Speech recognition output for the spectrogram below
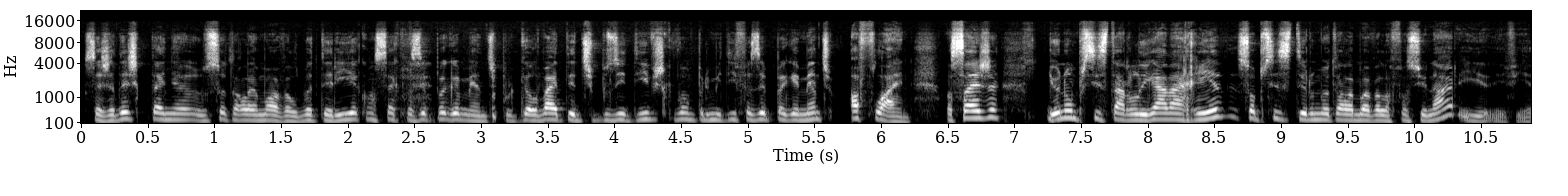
Ou seja, desde que tenha o seu telemóvel bateria, consegue fazer pagamentos, porque ele vai ter dispositivos que vão permitir fazer pagamentos offline. Ou seja, eu não preciso estar ligado à rede, só preciso ter o meu telemóvel a funcionar, e enfim,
